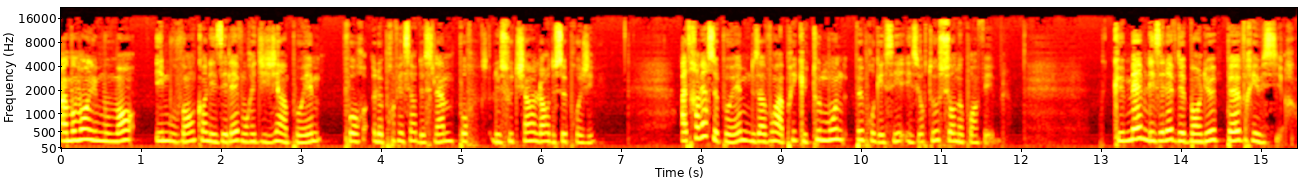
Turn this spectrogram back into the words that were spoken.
Un moment émouvant, émouvant quand les élèves ont rédigé un poème pour le professeur de slam pour le soutien lors de ce projet. À travers ce poème, nous avons appris que tout le monde peut progresser et surtout sur nos points faibles. Que même les élèves de banlieue peuvent réussir.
